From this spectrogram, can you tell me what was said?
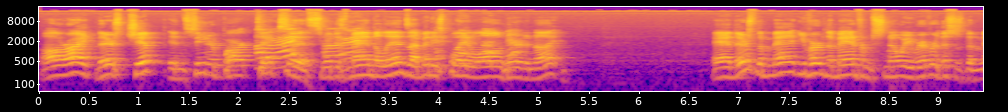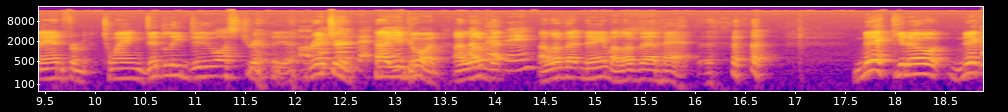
all right, there's Chip in Cedar Park, All right, Texas, with his right. mandolins. I bet he's playing along here tonight. And there's the man. You've heard of the man from Snowy River. This is the man from Twang Diddley Doo, Australia. Oh, Richard, how you name. going? I Love love that that. name. I love that name. I love that hat. Nick, you know, Nick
